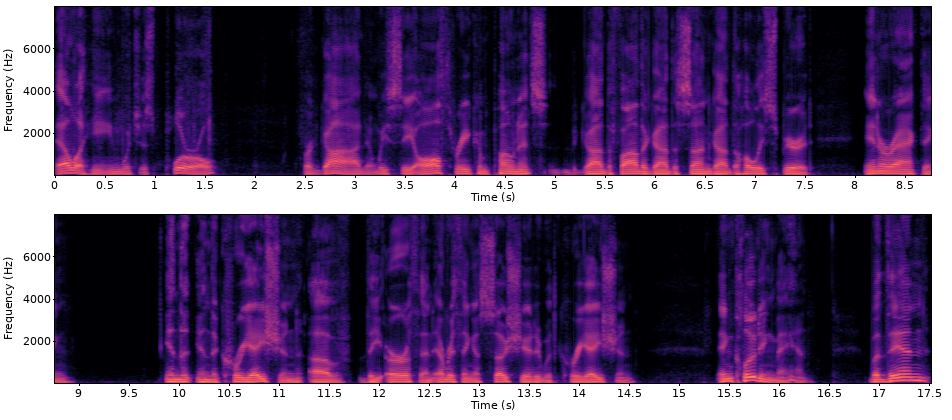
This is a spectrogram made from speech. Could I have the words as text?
Elohim, which is plural for God. And we see all three components God the Father, God the Son, God the Holy Spirit interacting in the in the creation of the earth and everything associated with creation, including man. But then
